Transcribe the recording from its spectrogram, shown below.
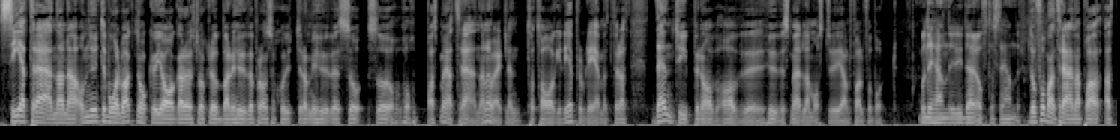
se tränarna. Om nu inte målvakten åker och jagar och slår klubban i huvudet på de som skjuter dem i huvudet. Så, så hoppas man att tränarna verkligen tar tag i det problemet. För att den typen av, av eh, huvudsmällar måste vi i alla fall få bort. Och det händer, det är där oftast det händer. Då får man träna på att, att,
